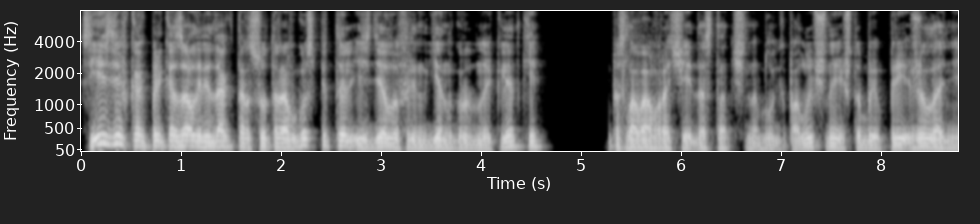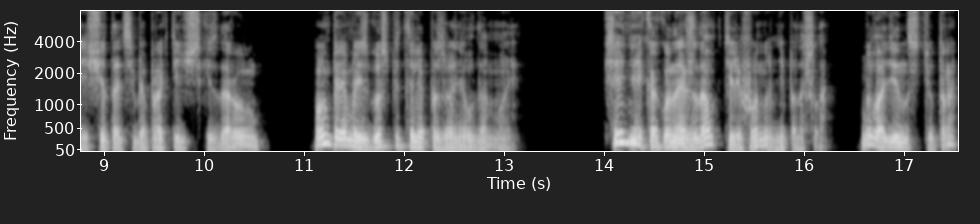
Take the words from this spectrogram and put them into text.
Съездив, как приказал редактор, с утра в госпиталь и сделав рентген грудной клетки, по словам врачей, достаточно благополучный, чтобы при желании считать себя практически здоровым, он прямо из госпиталя позвонил домой. Ксения, как он и ожидал, к телефону не подошла. Было одиннадцать утра,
